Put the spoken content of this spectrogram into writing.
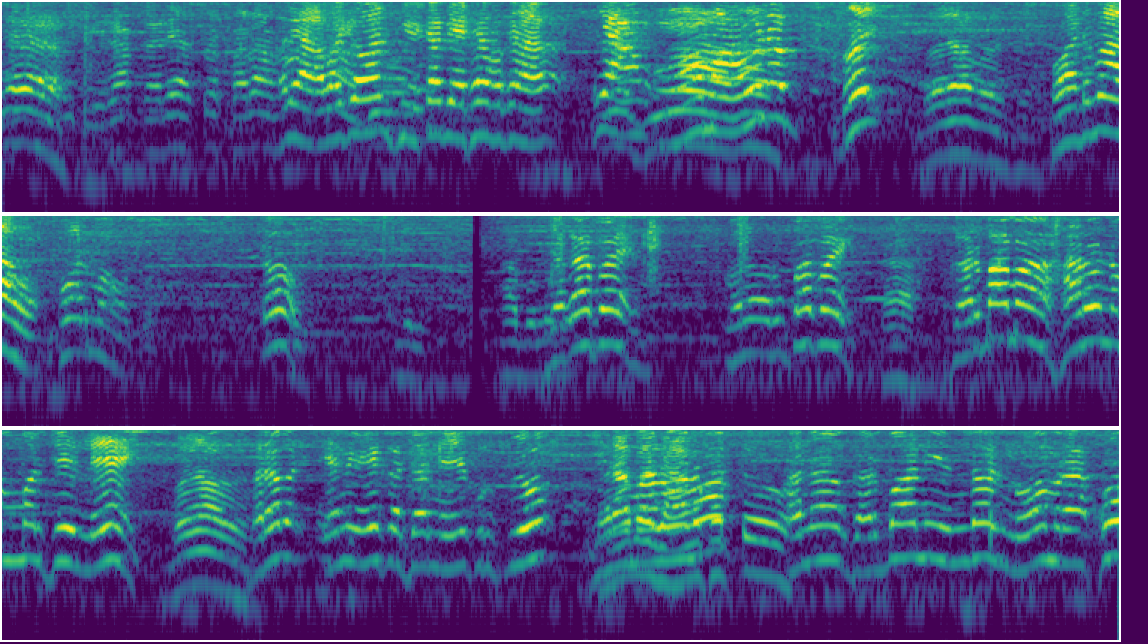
લે. ભેગા કર્યા તો ખરા અરે આવા જવાનું શેઠા બેઠા વગર આ- એ આમ આમ આવો ને. ભાઈ. બરાબર છે. ફોનમાં આવો. ફોનમાં આવશો તો. જગાભાઈ મને રૂપાભાઈ ગરબામાં સારો નંબર જે લે બરાબર. બરાબર? એને એક હજાર ને એક રૂપિયો ઇનામ બરાબર, આલવાનો આ તો- અને ગરબાની અંદર નોમ રાખો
